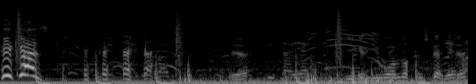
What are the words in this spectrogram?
Hickers. yeah. You get you warmed up and stretched, yeah?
